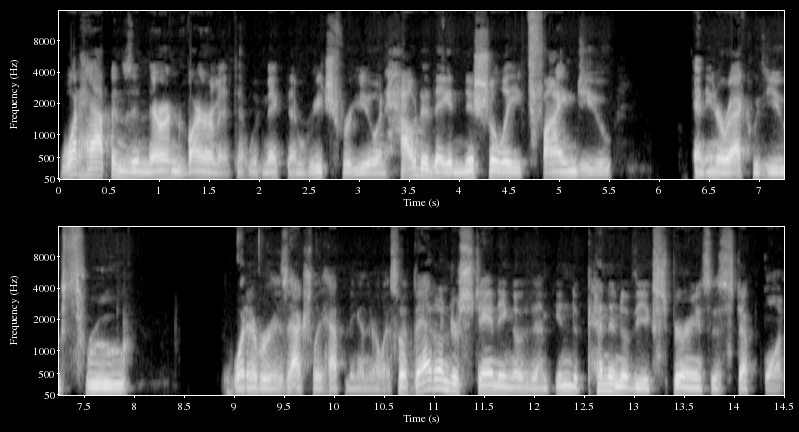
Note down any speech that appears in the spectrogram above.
what happens in their environment that would make them reach for you and how do they initially find you and interact with you through whatever is actually happening in their life. So that understanding of them independent of the experience is step one.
